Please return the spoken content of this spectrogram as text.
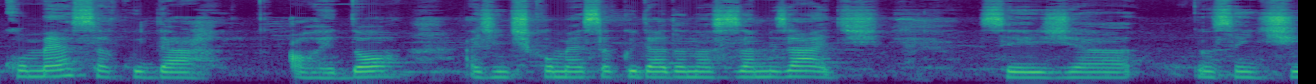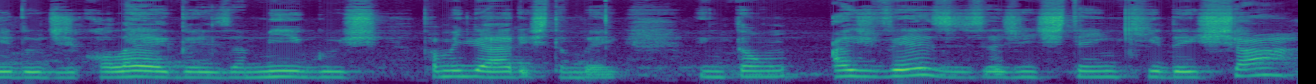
começa a cuidar ao redor, a gente começa a cuidar das nossas amizades, seja no sentido de colegas, amigos, familiares também. Então, às vezes, a gente tem que deixar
